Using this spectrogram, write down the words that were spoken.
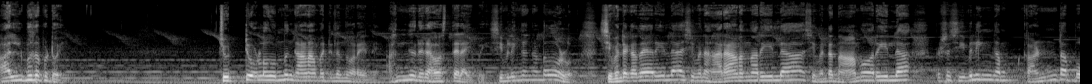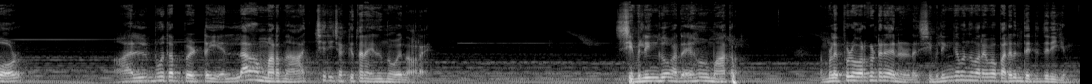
അത്ഭുതപ്പെട്ടു പോയി ചുറ്റുമുള്ളതൊന്നും കാണാൻ പറ്റില്ലെന്ന് പറയുന്നത് അങ്ങനെ ഒരു അവസ്ഥയിലായിപ്പോയി ശിവലിംഗം കണ്ടതേ ഉള്ളൂ. ശിവന്റെ കഥ അറിയില്ല ശിവൻ ആരാണെന്നറിയില്ല ശിവന്റെ നാമം അറിയില്ല. പക്ഷെ ശിവലിംഗം കണ്ടപ്പോൾ അത്ഭുതപ്പെട്ട് എല്ലാം മറന്ന് ആശ്ചര്യചക്കിത്തനായി നിന്ന് പോയെന്ന് പറയാം ശിവലിംഗവും അദ്ദേഹവും മാത്രം. നമ്മളെപ്പോഴും ഓർക്കേണ്ട ഒരു കാര്യമുണ്ട്. ശിവലിംഗം എന്ന് പറയുമ്പോൾ പലരും തെറ്റിദ്ധരിക്കും.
